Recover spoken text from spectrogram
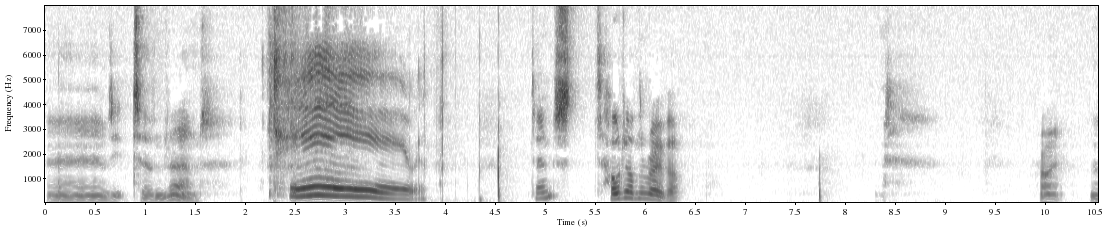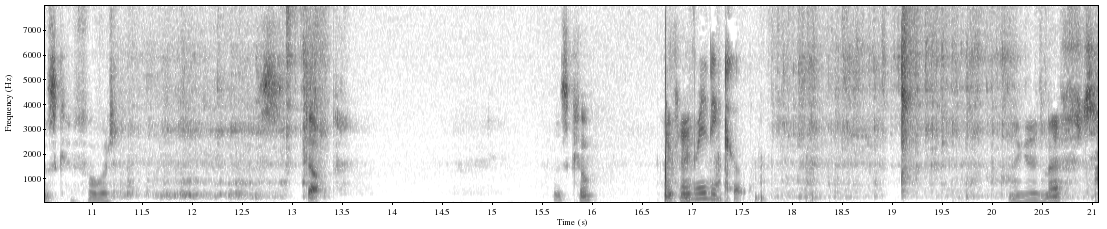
And it turns round. Cool. Don't hold on the robot. Right, let's go forward. Stop. That's cool. Okay, Really cool. we go left,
